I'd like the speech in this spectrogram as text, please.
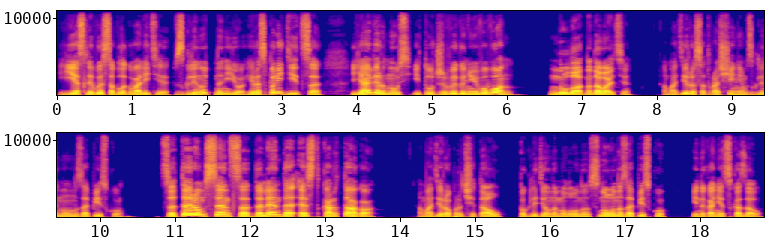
Если вы соблаговолите взглянуть на нее и распорядиться, я вернусь и тут же выгоню его вон. Ну ладно, давайте. Амадира с отвращением взглянул на записку. «Ceterum sensa delenda est Carthago». Амадиро прочитал, поглядел на Мелона, снова на записку и, наконец, сказал.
